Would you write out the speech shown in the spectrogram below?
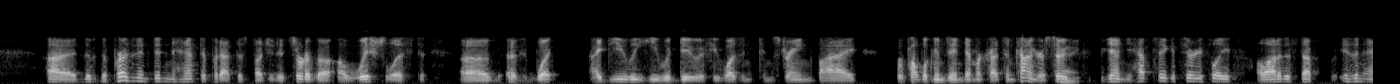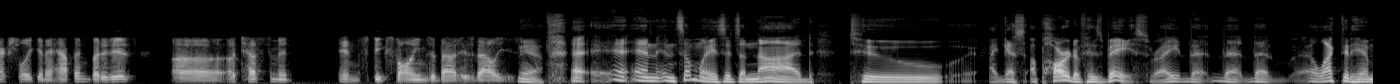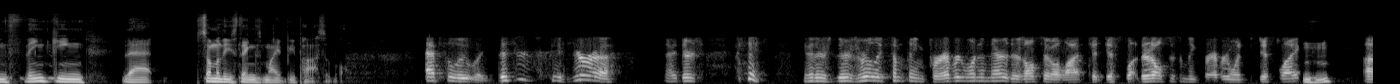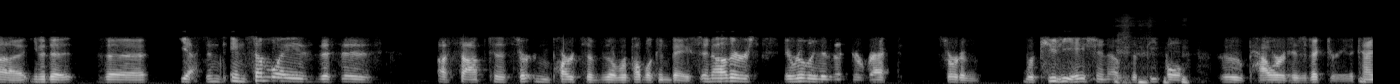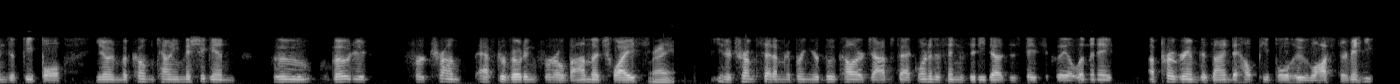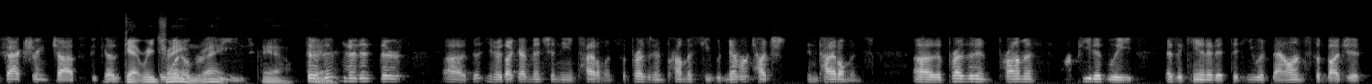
uh, the, the president didn't have to put out this budget. It's sort of a, a wish list of, of what ideally he would do if he wasn't constrained by Republicans and Democrats in Congress. So right. again, you have to take it seriously. A lot of this stuff isn't actually going to happen, but it is uh, a testament and speaks volumes about his values. Yeah, uh, and in some ways, it's a nod to, I guess, a part of his base, right? That that that elected him thinking that some of these things might be possible. Absolutely. This is if you're a there's you know, there's there's really something for everyone in there. There's also a lot to dislike. There's also something for everyone to dislike. Mm-hmm. Uh, you know, the the yes, in in some ways this is a sop to certain parts of the Republican base. In others, it really is a direct sort of repudiation of the people who powered his victory, the kinds of people, you know, in Macomb County, Michigan, who voted for Trump after voting for Obama twice. Right. You know, Trump said, I'm going to bring your blue collar jobs back. One of the things that he does is basically eliminate a program designed to help people who lost their manufacturing jobs because get retrained. Right. Yeah. So yeah. There, you know, there's, uh, you know, like I mentioned, the entitlements. The president promised he would never touch entitlements. Uh, the president promised repeatedly as a candidate that he would balance the budget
